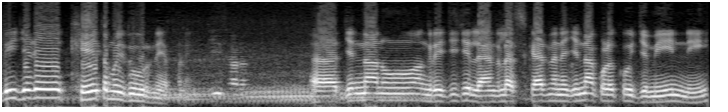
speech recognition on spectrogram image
ਵੀ ਜਿਹੜੇ ਖੇਤ ਮਜ਼ਦੂਰ ਨੇ ਆਪਣੇ। ਜੀ ਸਰ। ਜਿਨ੍ਹਾਂ ਨੂੰ ਅੰਗਰੇਜ਼ੀ 'ਚ ਲੈਂਡਲੈਸ ਕਹਿੰਦੇ ਨੇ ਜਿਨ੍ਹਾਂ ਕੋਲ ਕੋਈ ਜ਼ਮੀਨ ਨਹੀਂ।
